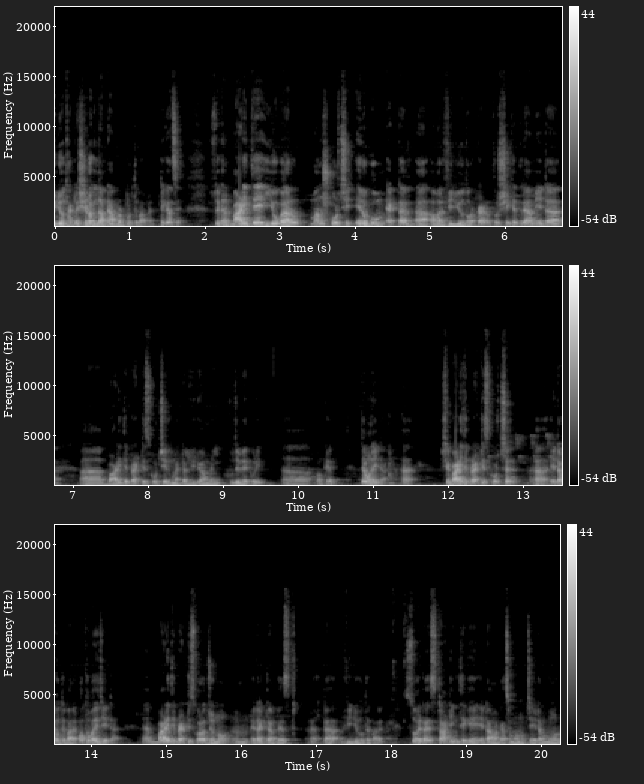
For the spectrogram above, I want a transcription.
ভিডিও থাকলে সেটাও কিন্তু আপনি আপলোড করতে পারবেন ঠিক আছে? তো এখানে বাড়িতে ইয়োগার মানুষ করছে এরকম একটা আমার ভিডিও দরকার। তো সেক্ষেত্রে আমি এটা বাড়িতে প্র্যাকটিস করছি এরকম একটা ভিডিও আমি খুঁজে বের করি। ওকে যেমন এটা হ্যাঁ? সে বাড়িতে প্র্যাকটিস করছে হ্যাঁ? এটা হতে পারে অথবা যে এটা আহ, বাড়িতে প্র্যাকটিস করার জন্য এটা একটা বেস্ট একটা ভিডিও হতে পারে। সো এটা স্টার্টিং থেকে এটা আমার কাছে মনে হচ্ছে এটা মোর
